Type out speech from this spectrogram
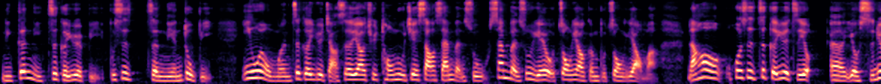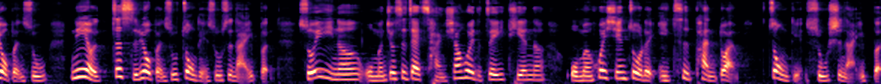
你跟你这个月比，不是整年度比，因为我们这个月假设要去通路介绍三本书，三本书也有重要跟不重要嘛，然后或是这个月只有呃有十六本书，你有这十六本书重点书是哪一本？所以呢，我们就是在产销会的这一天呢，我们会先做了一次判断。重点书是哪一本？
